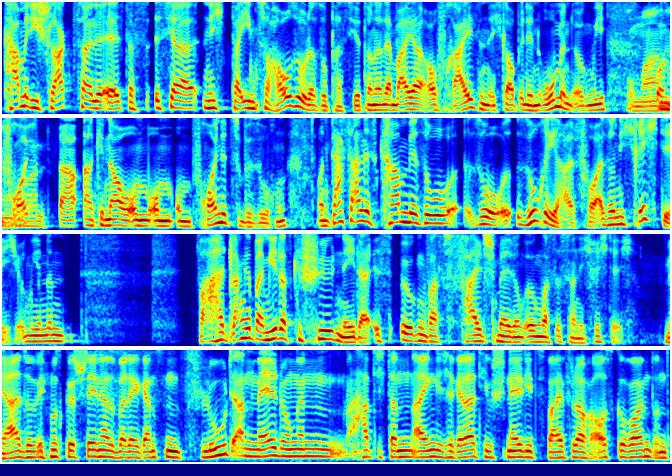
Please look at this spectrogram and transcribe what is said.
kam mir die Schlagzeile, er ist, das ist ja nicht bei ihm zu Hause oder so passiert, sondern er war ja auf Reisen, ich glaube in den Omen irgendwie. Oman, um ah, ah, genau, um, um, um Freunde zu besuchen. Und das alles kam mir so, so surreal vor, also nicht richtig. Irgendwie und dann war halt lange bei mir das Gefühl, nee, da ist irgendwas Falschmeldung, irgendwas ist da nicht richtig. Ja, also ich muss gestehen, also bei der ganzen Flut an Meldungen hatte ich dann eigentlich relativ schnell die Zweifel auch ausgeräumt und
